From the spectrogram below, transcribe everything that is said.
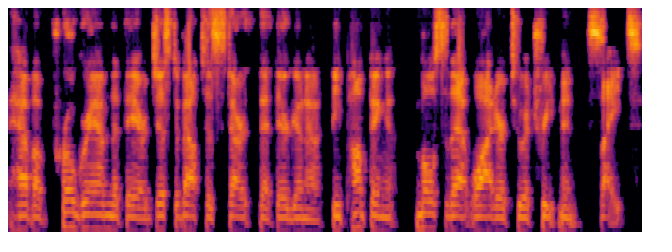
have a program that they are just about to start that they're going to be pumping most of that water to a treatment site.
